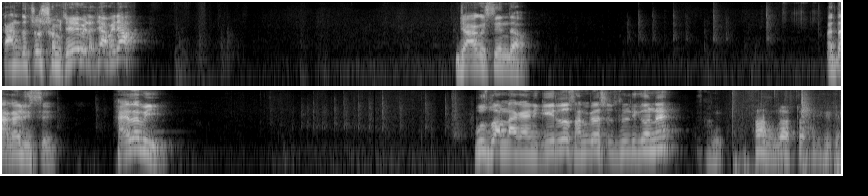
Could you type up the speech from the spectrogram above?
কান তো চোর সমস্যা। বেটা যা বেটা। যা করছেন দাও। টাকাই দিচ্ছে খাই যাবি? বুঝলাম না কাহিনী। কি হলো সানগ্লাস দিকে সানগ্লাসটা দিকে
